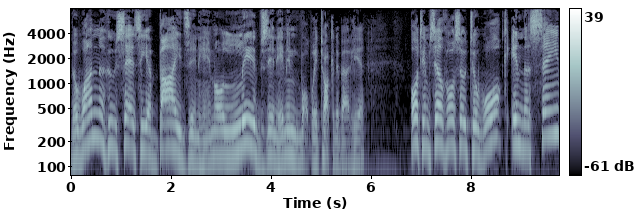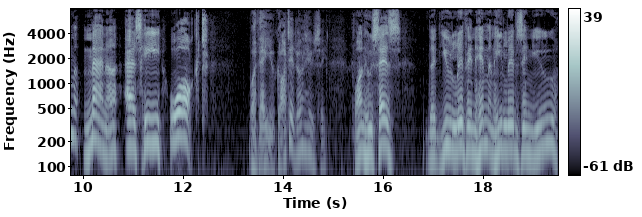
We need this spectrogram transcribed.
the one who says he abides in him or lives in him, in what we're talking about here, ought himself also to walk in the same manner as he walked. Well, there you got it, don't you see? One who says that you live in him and he lives in you,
